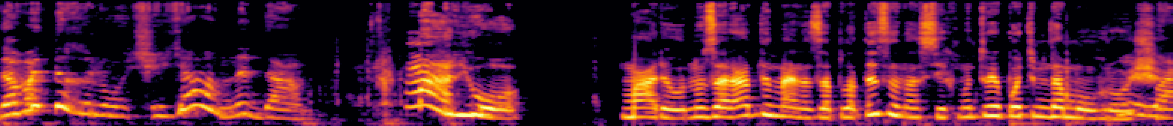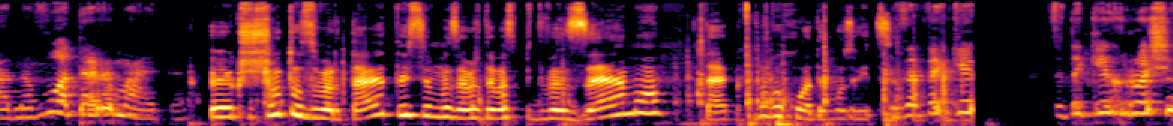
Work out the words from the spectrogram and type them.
Давайте гроші, я вам не дам. Маріо! Маріо, ну заради мене заплати за нас всіх, ми тобі потім дамо гроші. Ну ладно, вот, тримайте. Якщо що, то звертайтеся, ми завжди вас підвеземо. Так, ну виходимо звідси. За такі, за такі гроші,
